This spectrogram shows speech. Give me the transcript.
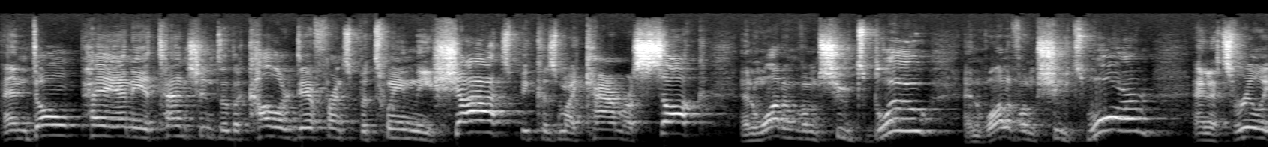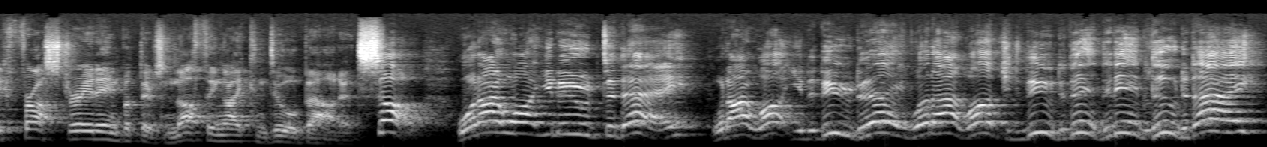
and don't pay any attention to the color difference between these shots because my cameras suck, and one of them shoots blue, and one of them shoots warm, and it's really frustrating, but there's nothing I can do about it. So, what I want you to do today, what I want you to do today, what I want you to do today, today, do today,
